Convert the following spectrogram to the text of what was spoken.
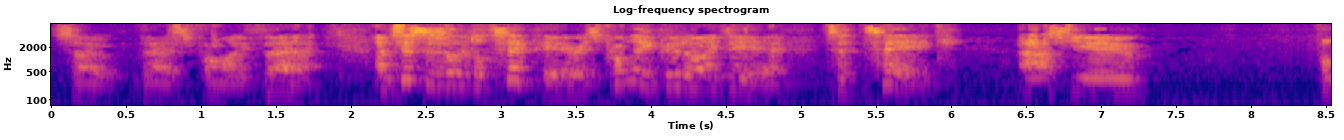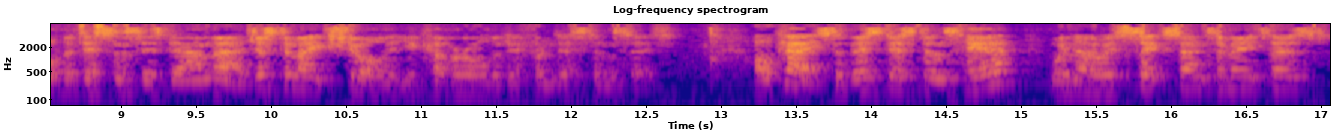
So there's 5 there. And just as a little tip here, it's probably a good idea to tick as you put the distances down there, just to make sure that you cover all the different distances. Okay, so this distance here we know is 6 centimetres.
